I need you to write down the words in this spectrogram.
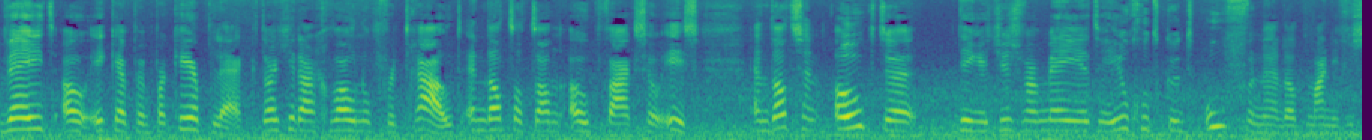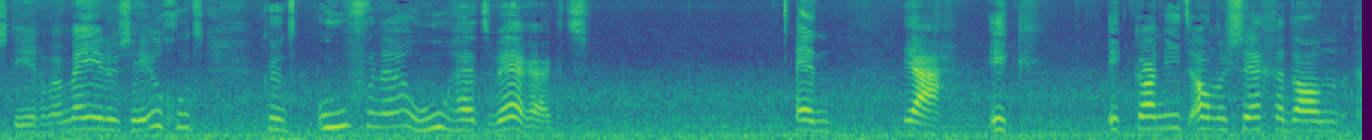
weet, oh, ik heb een parkeerplek. Dat je daar gewoon op vertrouwt. En dat dat dan ook vaak zo is. En dat zijn ook de dingetjes waarmee je het heel goed kunt oefenen, dat manifesteren. Waarmee je dus heel goed kunt oefenen hoe het werkt. En ja, ik, ik kan niet anders zeggen dan, uh,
